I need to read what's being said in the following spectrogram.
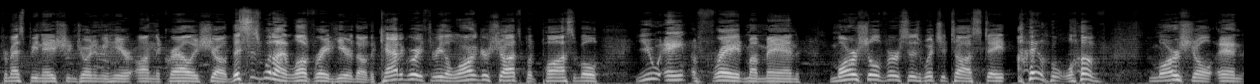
from SB Nation joining me here on the Crowley Show. This is what I love right here, though. The category three, the longer shots but possible. You ain't afraid, my man. Marshall versus Wichita State. I love Marshall and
